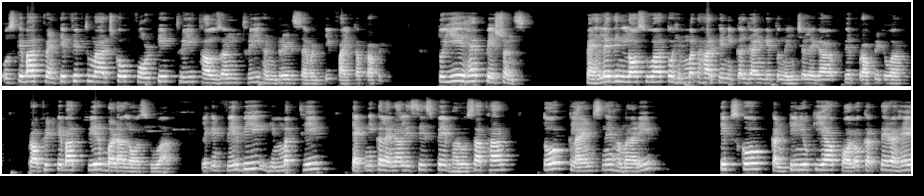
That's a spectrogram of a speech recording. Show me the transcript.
उसके बाद ट्वेंटी फिफ्थ मार्च को forty three thousand three hundred seventy five का प्रॉफिट। तो ये है पेशेंस। पहले दिन लॉस हुआ तो हिम्मत हार के निकल जाएँगे तो नहीं चलेगा फिर प्रॉफिट हुआ। प्रॉफिट के बाद फिर बड़ा लॉस हुआ। लेकिन फिर भी हिम्मत थी टेक्निकल एनालिसिस पे भरोसा था तो क्लाइंट्स ने हमारी टिप्स को कंटिन्यू किया फॉलो करते रहे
